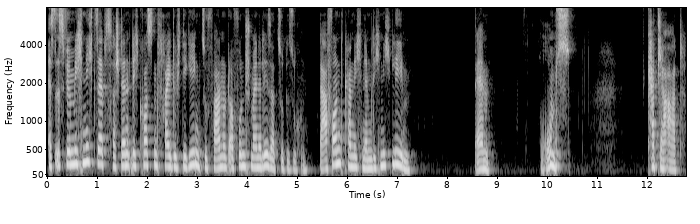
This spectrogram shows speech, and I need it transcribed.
Es ist für mich nicht selbstverständlich, kostenfrei durch die Gegend zu fahren und auf Wunsch meine Leser zu besuchen. Davon kann ich nämlich nicht leben. Bäm. Rums. Katja Art.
